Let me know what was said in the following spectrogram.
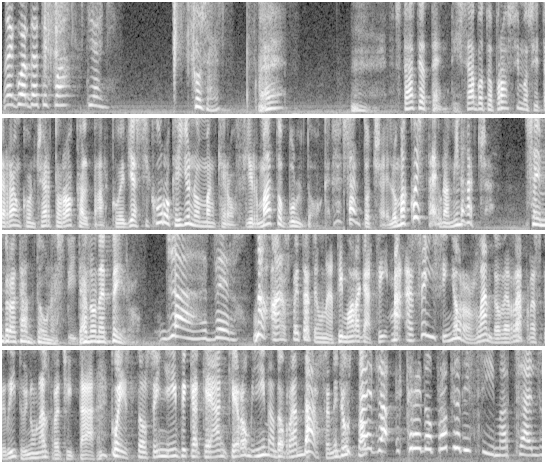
E guardate qua, tieni. Cos'è? Eh? Mm, State attenti, sabato prossimo si terrà un concerto rock al parco e vi assicuro che io non mancherò. Firmato Bulldog. Santo cielo, ma questa è una minaccia. Sembra tanto una sfida, non è vero? Già, è vero. No, aspettate un attimo, ragazzi. Ma se il signor Orlando verrà trasferito in un'altra città, questo significa che anche Romina dovrà andarsene, giusto? Eh già, credo proprio di sì, Marcello.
